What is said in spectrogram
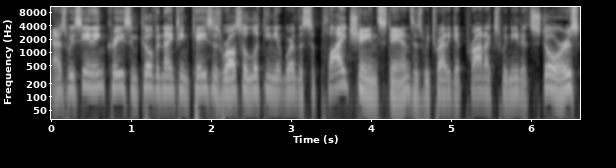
As we see an increase in COVID 19 cases, we're also looking at where the supply chain stands as we try to get products we need at stores.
